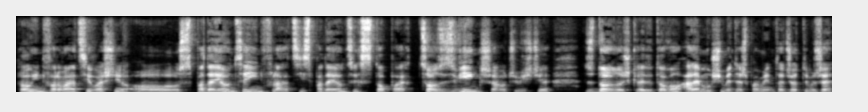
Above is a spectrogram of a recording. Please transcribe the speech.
tą informację właśnie o spadającej inflacji, spadających stopach, co zwiększa oczywiście zdolność kredytową, ale musimy też pamiętać o tym, że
